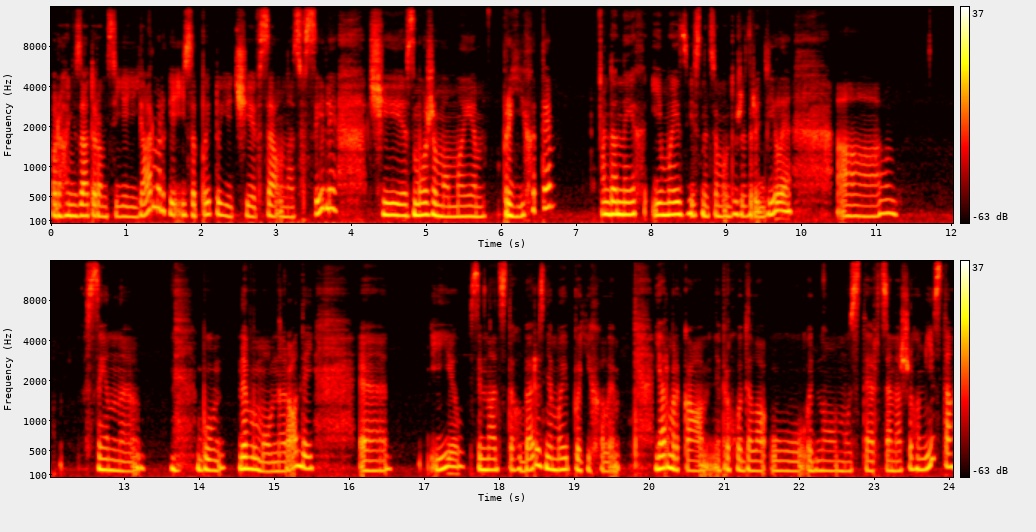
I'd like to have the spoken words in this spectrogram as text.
організатором цієї ярмарки і запитує, чи все у нас в силі, чи зможемо ми приїхати до них. І ми, звісно, цьому дуже зраділи. Син е, був невимовно радий. І 17 березня ми поїхали. Ярмарка проходила у одному з ТРЦ нашого міста.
